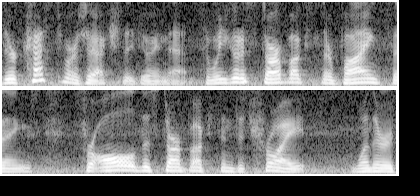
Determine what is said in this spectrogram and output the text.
Their customers are actually doing that. So when you go to Starbucks and they're buying things for all the Starbucks in Detroit, when they're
